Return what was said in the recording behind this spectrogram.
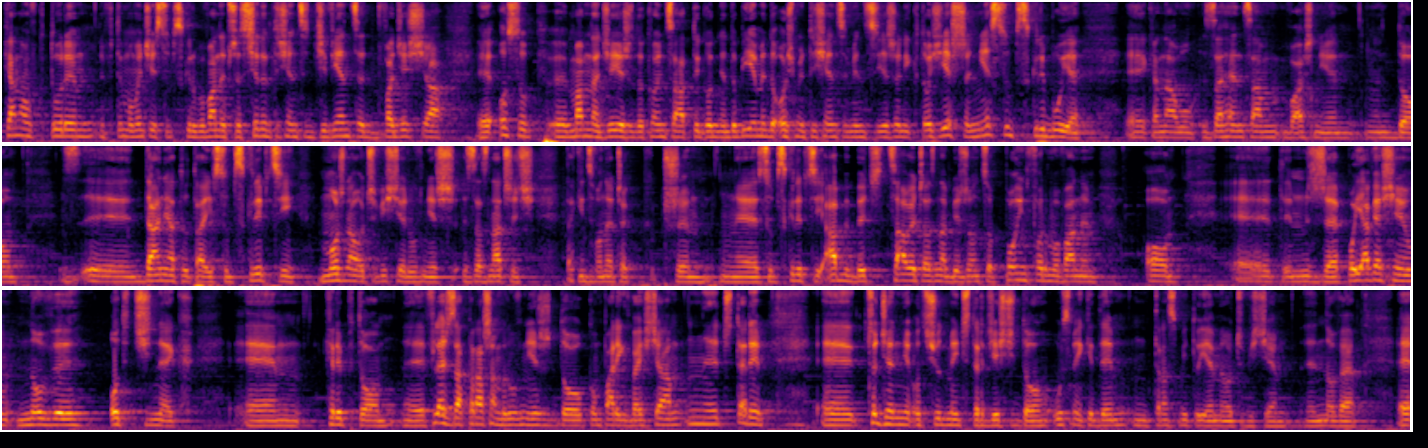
kanał, w którym w tym momencie jest subskrybowany przez 7920 e, osób. E, Mam nadzieję, że do końca tygodnia dobijemy do 8000, więc jeżeli ktoś jeszcze nie subskrybuje e, kanału, zachęcam właśnie do dania tutaj subskrypcji. Można oczywiście również zaznaczyć taki dzwoneczek przy subskrypcji, aby być cały czas na bieżąco poinformowanym o tym, że pojawia się nowy odcinek krypto e, Flash. Zapraszam również do Comparik24 e, codziennie od 7.40 do 8.00, kiedy mm, transmitujemy oczywiście e, nowe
